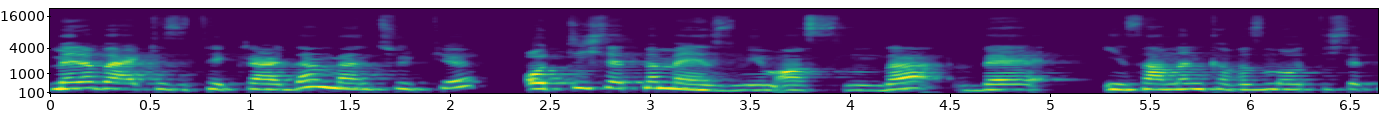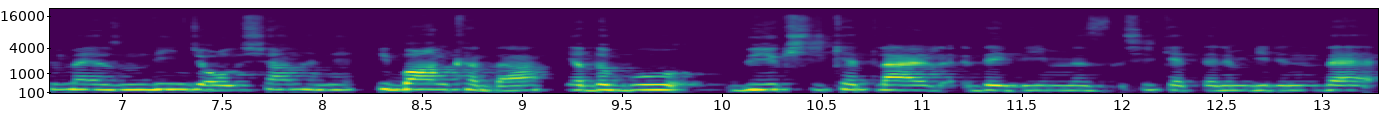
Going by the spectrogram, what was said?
Merhaba herkese tekrardan. Ben Türkü. ODTÜ işletme mezunuyum aslında ve insanların kafasında ODTÜ işletme mezunu deyince oluşan hani bir bankada ya da bu büyük şirketler dediğimiz şirketlerin birinde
